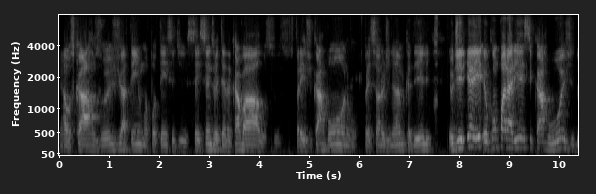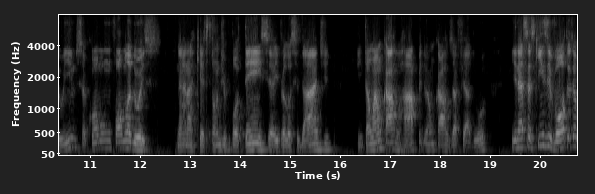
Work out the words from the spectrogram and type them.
É, os carros hoje já têm uma potência de 680 cavalos, os freios de carbono, pressão aerodinâmica dele. Eu diria, eu compararia esse carro hoje do IMSA como um Fórmula 2, né, na questão de potência e velocidade. Então é um carro rápido, é um carro desafiador. E nessas 15 voltas eu,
